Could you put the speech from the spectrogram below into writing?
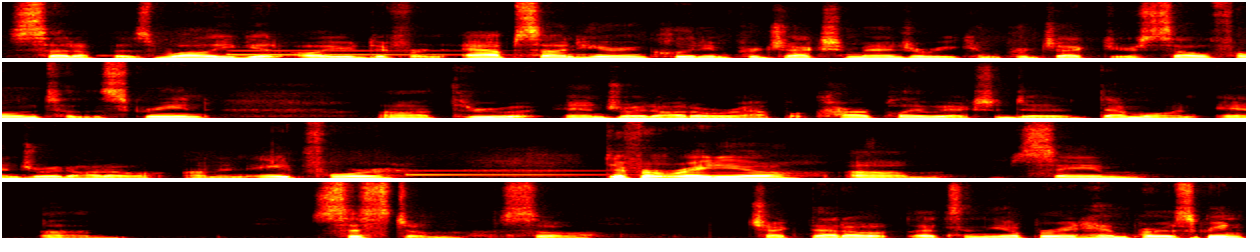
setup as well. You get all your different apps on here, including Projection Manager, where you can project your cell phone to the screen uh, through Android Auto or Apple CarPlay. We actually did a demo on Android Auto on an 8.4, different radio, um, same uh, system, so check that out. That's in the upper right-hand part of the screen.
